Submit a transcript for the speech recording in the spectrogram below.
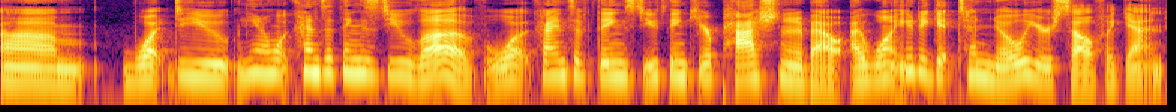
Um, what do you, you know, what kinds of things do you love? What kinds of things do you think you're passionate about? I want you to get to know yourself again.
